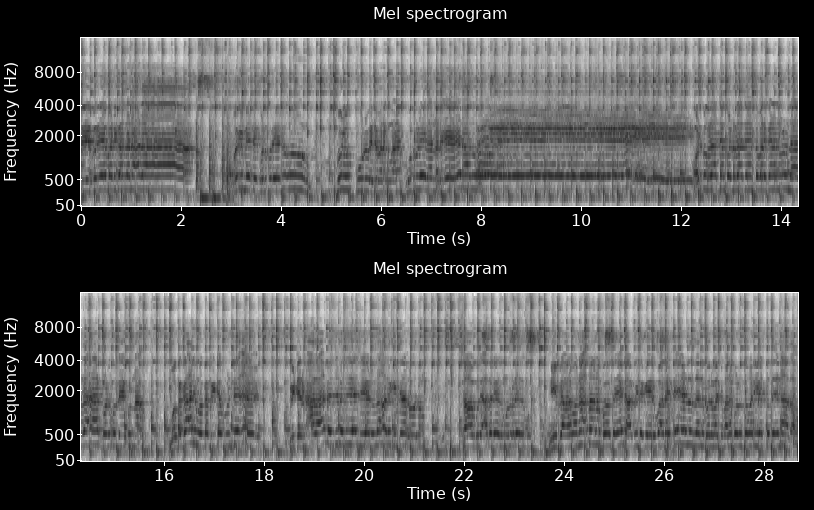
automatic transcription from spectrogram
రేపు రేపటి కల్ల నాదా. ఒరి పెట్టే కొడుకు లేడు గురు కూడు పెట్టే మనకు మన కూతురు లేదన్నదే నాదు. కొడుకులు రాజ్యం కొండ రాజ్యం ఎంతవరకు చూడు నాదా. కొడుకు లేకున్నా ఒక గాని ఒక బిడ్డ ఉంటే వీటిని నాదా పెంచి పెద్ద చేసి ఏడు నాలుగు ఇచ్చిన రోజు. సాగు లేదు ముదురు లేదు నీ ప్రాణం నా ప్రాణం పోతే ఆ బిడ్డకి ఏర్పాటైతే ఏడు దాన్ని కొని మంచి మన కొడుకు పడి ఎత్తదే నాదా.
